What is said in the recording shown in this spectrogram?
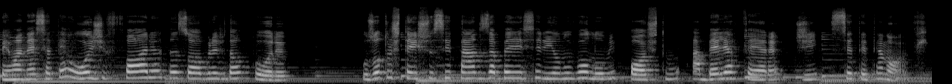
permanece até hoje fora das obras da autora, os outros textos citados apareceriam no volume póstumo A Bela Fera, de 79.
